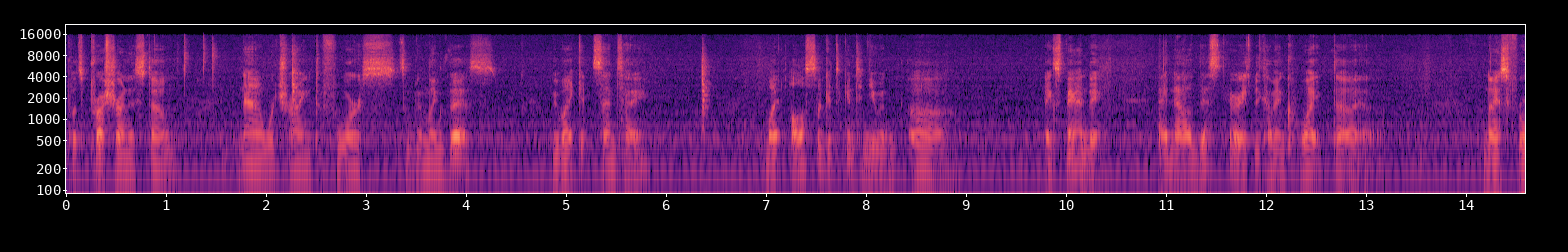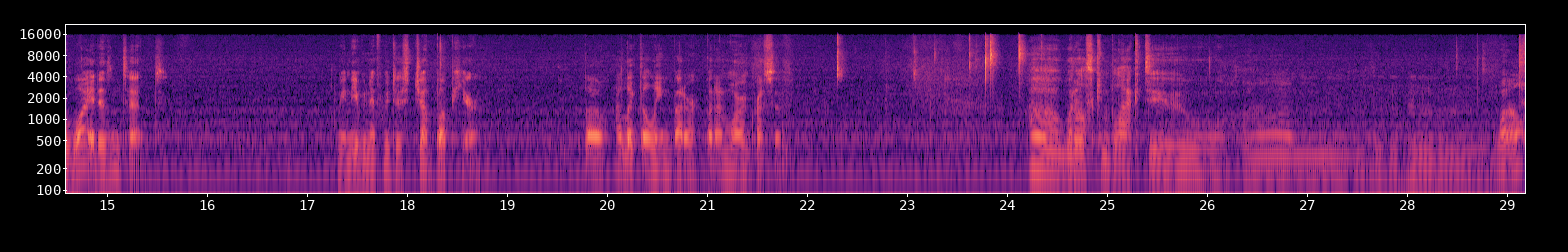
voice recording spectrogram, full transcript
puts pressure on his stone. Now we're trying to force something like this. We might get Sente. Might also get to continue uh, expanding. And now this area is becoming quite uh, nice for white, isn't it? I mean, even if we just jump up here. Though, I like the lean better, but I'm more aggressive. Uh, what else can black do? Um, well,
